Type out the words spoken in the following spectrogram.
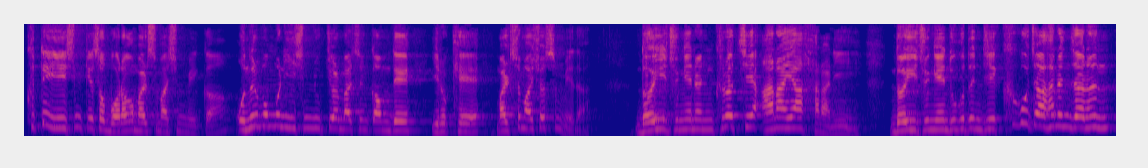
그때 예수님께서 뭐라고 말씀하십니까? 오늘 본문 26절 말씀 가운데 이렇게 말씀하셨습니다. 너희 중에는 그렇지 않아야 하나니 너희 중에 누구든지 크고자 하는 자는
